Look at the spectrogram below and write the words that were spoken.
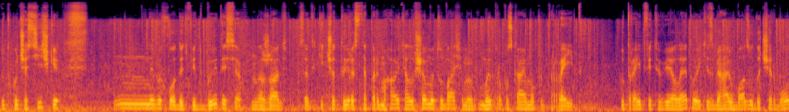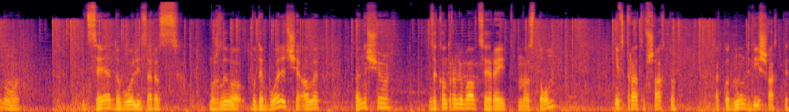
Тут куча січки. Не виходить відбитися, на жаль. Все-таки 400 перемагають, але що ми тут бачимо? Ми пропускаємо тут рейд. Тут рейд від Фіолетового, який збігає в базу до червоного. І це доволі зараз, можливо, буде боляче, але певно, що законтролював цей рейд у нас Дом і втратив шахту. Так, одну-дві шахти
